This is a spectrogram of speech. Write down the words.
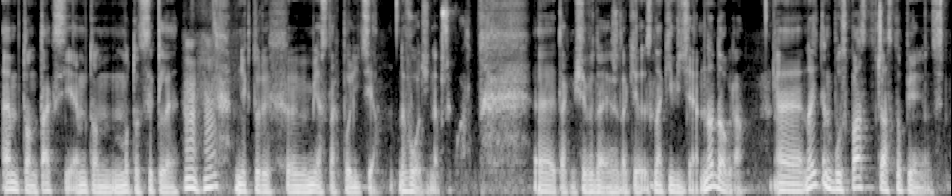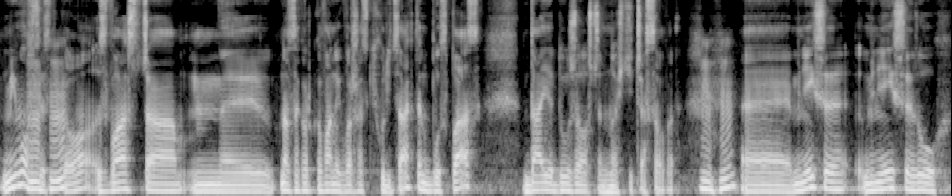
M-ton taksi, M-ton motocykle, w niektórych e, miastach policja, w Łodzi na przykład. E, tak mi się wydaje, że takie znaki widziałem. No dobra. E, no i ten buspas czas to pieniądz. Mimo wszystko, zwłaszcza mm, e, na zakorkowanych warszawskich ulicach, ten buspas daje duże oszczędności czasowe. E, mniejszy, mniejszy ruch,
